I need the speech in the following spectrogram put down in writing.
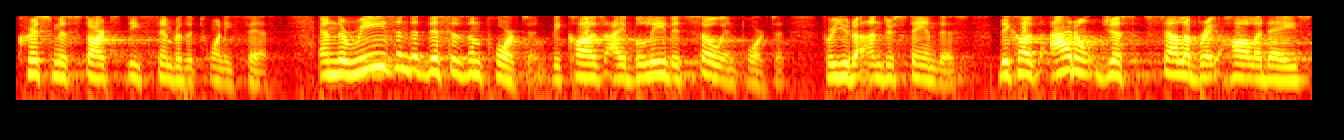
Christmas starts December the 25th. And the reason that this is important, because I believe it's so important for you to understand this, because I don't just celebrate holidays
